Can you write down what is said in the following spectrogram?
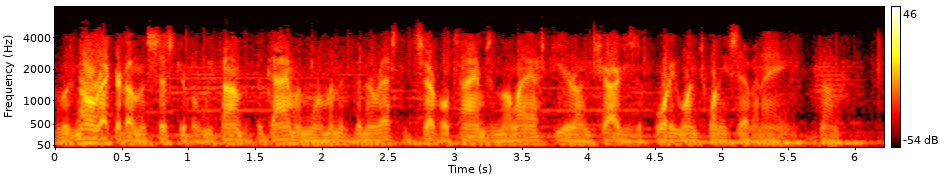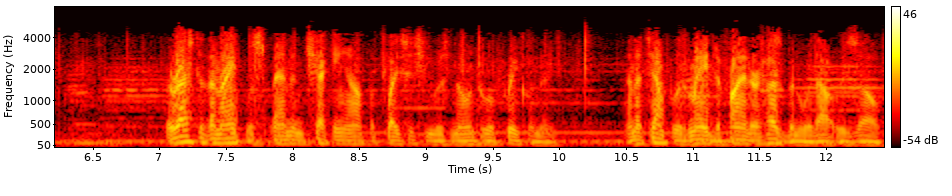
There was no record on the sister, but we found that the Guyman woman had been arrested several times in the last year on charges of 4127A, drunk. The rest of the night was spent in checking out the places she was known to have frequented. An attempt was made to find her husband without result.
